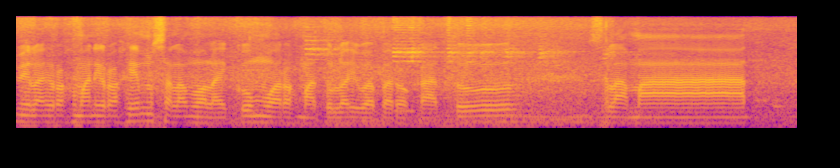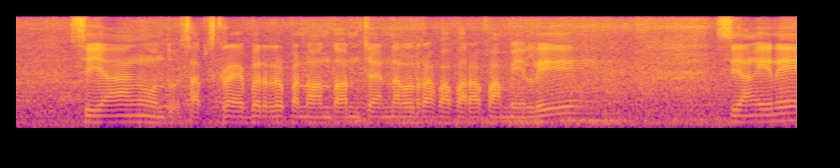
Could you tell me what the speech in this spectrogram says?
Bismillahirrahmanirrahim. Assalamualaikum warahmatullahi wabarakatuh. Selamat siang untuk subscriber penonton channel Rafa Para Family. Siang ini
